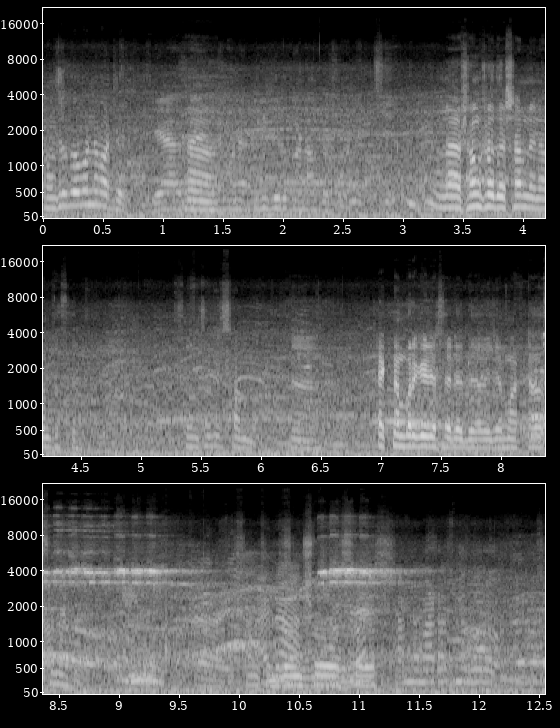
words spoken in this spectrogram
সংসদ ভবনের মাঠে? হ্যাঁ। যায় মানে না সংসদের সামনে নামতেছে। সংসদের সামনে? হ্যাঁ। এক নম্বর গেটের সাইডে দেওয়া ওই যে মাঠটা আছে না? সংসদ শেষ। সামনে মাঠ আছে না বড় মাঠটা অনেক বড়।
